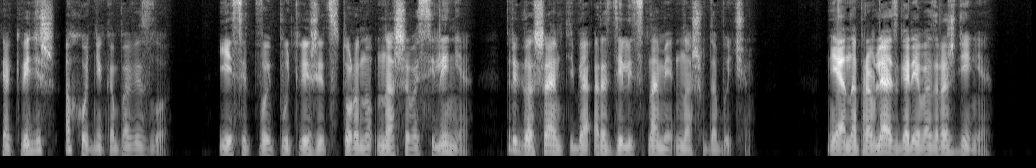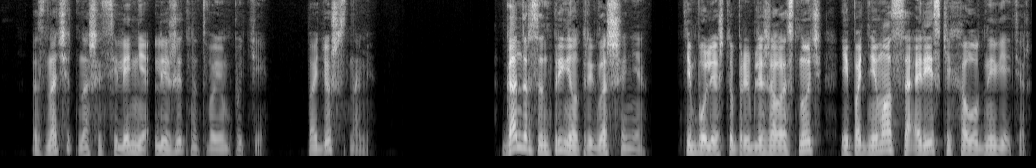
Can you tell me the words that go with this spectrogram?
«Как видишь, охотникам повезло. Если твой путь лежит в сторону нашего селения, приглашаем тебя разделить с нами нашу добычу. Я направляюсь к горе Возрождения. Значит, наше селение лежит на твоем пути. Пойдешь с нами?» Гандерсон принял приглашение, тем более, что приближалась ночь и поднимался резкий холодный ветер.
